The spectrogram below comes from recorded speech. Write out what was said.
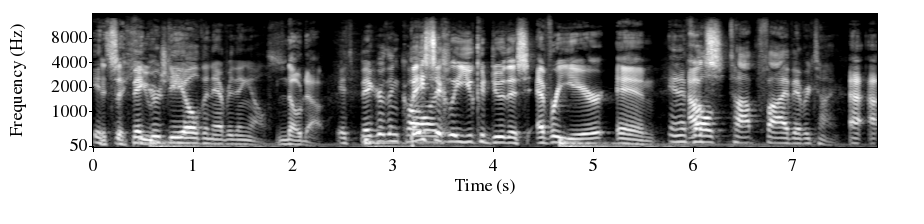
It's, It's a, a bigger huge deal than everything else. No doubt. It's bigger than college. Basically, you could do this every year, and NFL's outs- top five every time. uh, uh,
